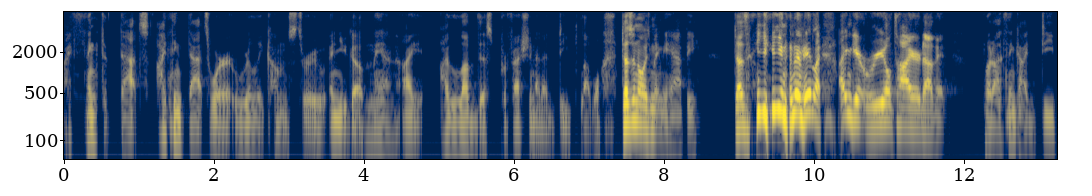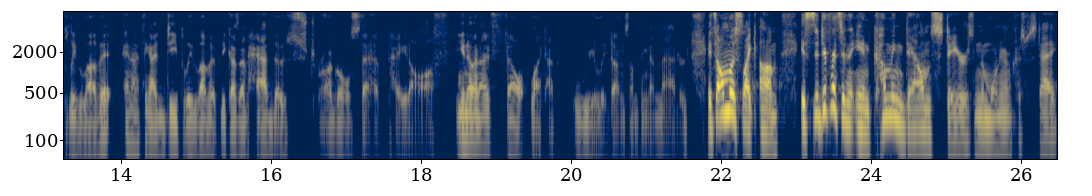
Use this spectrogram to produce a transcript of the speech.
i think that that's i think that's where it really comes through and you go man i i love this profession at a deep level. Doesn't always make me happy. Doesn't you know what i mean? Like i can get real tired of it but I think I deeply love it. And I think I deeply love it because I've had those struggles that have paid off, you know, and I felt like I've really done something that mattered. It's almost like um, it's the difference in, in coming downstairs in the morning on Christmas Day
